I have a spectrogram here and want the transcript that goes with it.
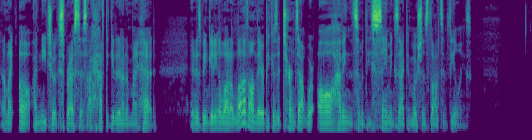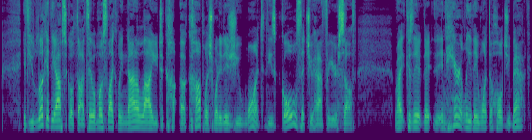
and I'm like, oh, I need to express this. I have to get it out of my head and has been getting a lot of love on there because it turns out we're all having some of these same exact emotions, thoughts, and feelings. If you look at the obstacle thoughts, they will most likely not allow you to co- accomplish what it is you want, these goals that you have for yourself, right? Because they, they, inherently they want to hold you back.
